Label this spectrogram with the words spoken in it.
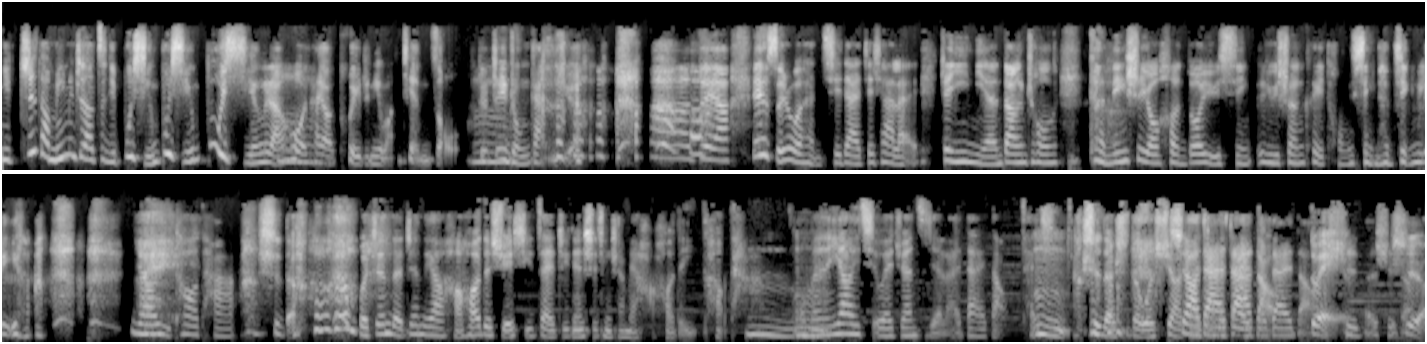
你知道明明知道自己不行不行不行，然后他嗯要推着你往前走，就这嗯种感觉。啊，对啊，哎所以我很期待接下来这一年当中，肯定是有很多与行与神可以同行的经历啊，你 要依靠他。是的，我真的真的要好好的学习，在这件事情上面好好的依靠他。嗯，我们要一起为娟子姐来带导才行。嗯，是的，是的，我需要需要大大家带导。对，是的，是的。是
